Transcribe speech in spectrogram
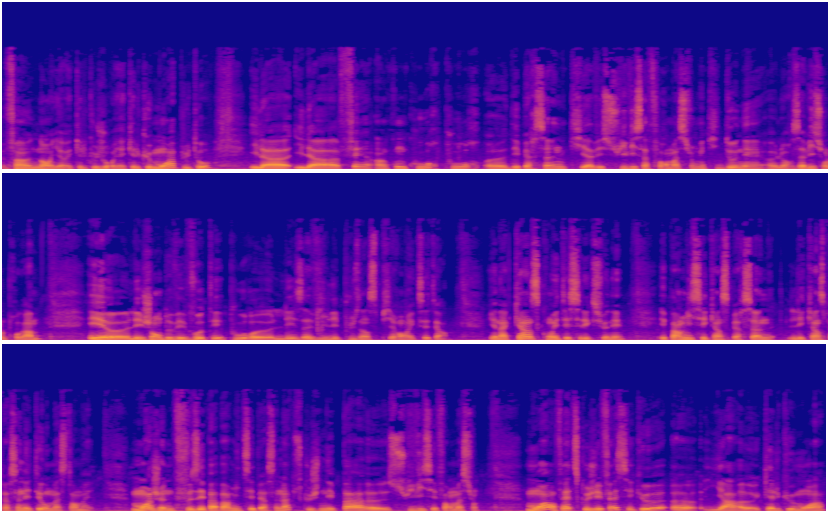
enfin non, il y a quelques jours, il y a quelques mois plutôt, il a, il a fait un concours pour euh, des personnes qui avaient suivi sa formation et qui donnaient euh, leurs avis sur le programme. Et euh, les gens devaient voter pour les avis les plus inspirants, etc. Il y en a 15 qui ont été sélectionnés. Et parmi ces 15 personnes, les 15 personnes étaient au mastermind. Moi, je ne faisais pas parmi ces personnes-là puisque je n'ai pas suivi ces formations. Moi, en fait, ce que j'ai fait, c'est que il y a quelques mois,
